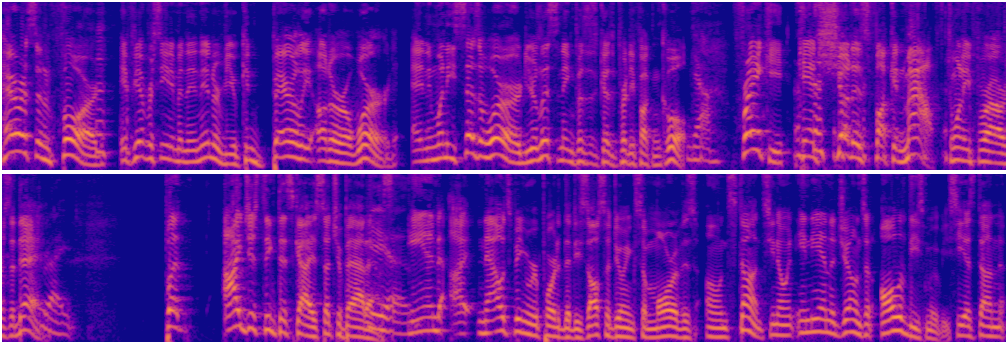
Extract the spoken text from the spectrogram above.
Harrison Ford, if you ever seen him in an interview, can barely utter a word. And when he says a word, you're listening because it's, 'cause it's pretty fucking cool. Yeah. Frankie can't shut his fucking mouth 24 hours a day. Right. But I just think this guy is such a badass. And I, now it's being reported that he's also doing some more of his own stunts. You know, in Indiana Jones and all of these movies, he has done,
